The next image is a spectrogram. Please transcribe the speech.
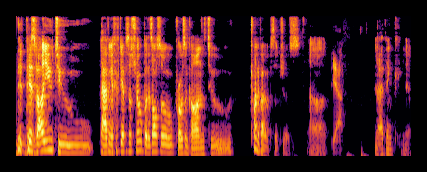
th- there's value to having a 50 episode show, but there's also pros and cons to 25 episode shows. Uh, yeah. and I think you know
